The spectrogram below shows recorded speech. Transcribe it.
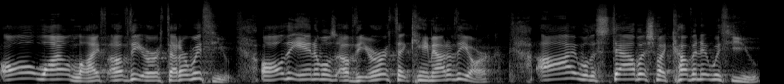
all wildlife of the earth that are with you, all the animals of the earth that came out of the ark, I will establish my covenant with you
